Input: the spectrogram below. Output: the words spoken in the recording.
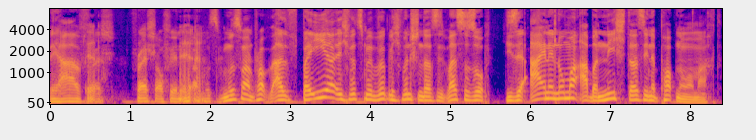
Ja, fresh. Fresh auf jeden Fall. Muss, muss man, also bei ihr, ich würde es mir wirklich wünschen, dass sie, weißt du, so diese eine Nummer, aber nicht, dass sie eine Popnummer macht.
